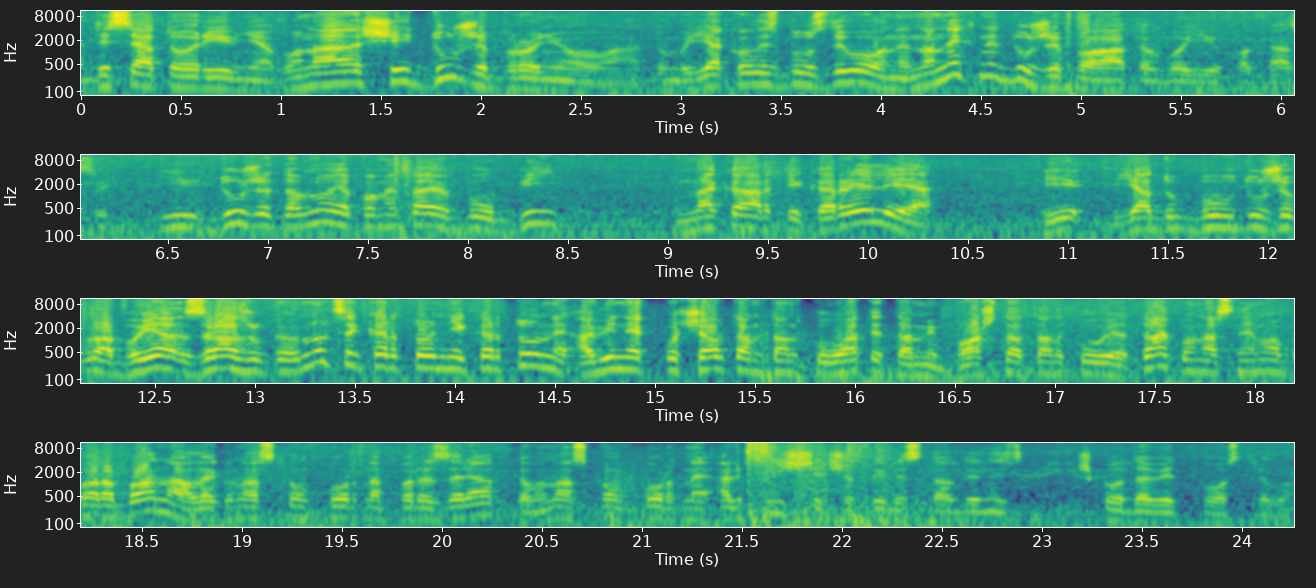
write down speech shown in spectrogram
е, 10 рівня, вона ще й дуже броньована. Тому я колись був здивований. На них не дуже багато боїв показують. І дуже давно, я пам'ятаю, був бій на карті Карелія. І я був дуже враг, бо я зразу кажу, ну це картонні картони, а він як почав там танкувати, там і башта танкує. Так, у нас нема барабана, але як у нас комфортна перезарядка, у нас комфортне альфіще 400 одиниць шкода від пострілу.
